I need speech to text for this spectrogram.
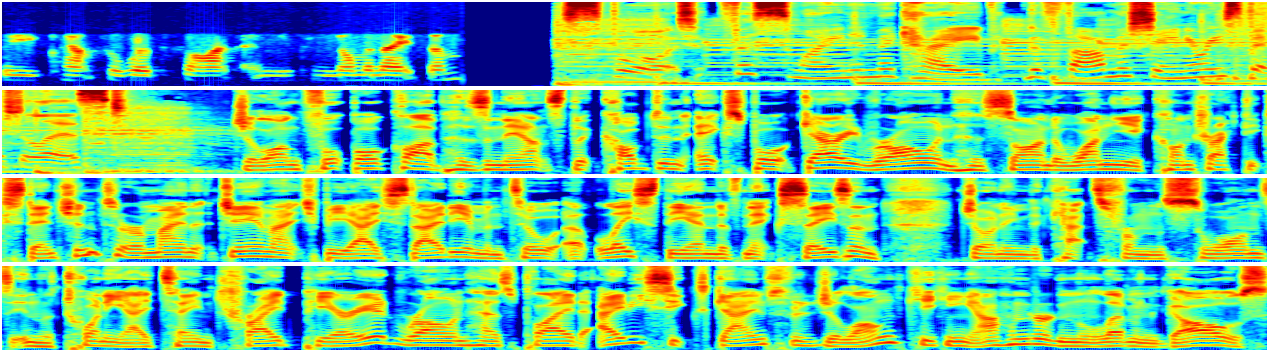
the council website and you can nominate them. Sport for Swain and McCabe, the farm machinery specialist. Geelong Football Club has announced that Cobden export Gary Rohan has signed a one year contract extension to remain at GMHBA Stadium until at least the end of next season. Joining the Cats from the Swans in the 2018 trade period, Rohan has played 86 games for Geelong, kicking 111 goals.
